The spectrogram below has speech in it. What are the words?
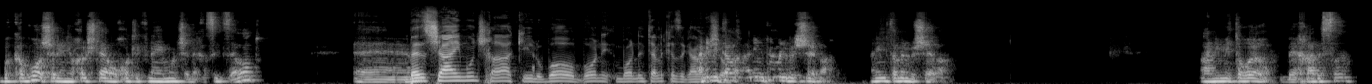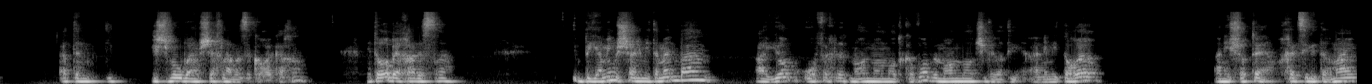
בקבוע שלי אני אוכל שתי ארוחות לפני אימון שהן יחסית זהות. אמ, באיזה שעה האימון שלך? כאילו, בוא, בוא, בוא ניתן כזה גם לשאול. אני מתאמן בשבע. אני מתאמן בשבע. אני מתעורר ב-11, אתם תשמעו בהמשך למה זה קורה ככה. מתעורר ב-11, בימים שאני מתאמן בהם, היום הוא הופך להיות מאוד מאוד מאוד קבוע ומאוד מאוד שגרתי. אני מתעורר, אני שותה חצי ליטר מים,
